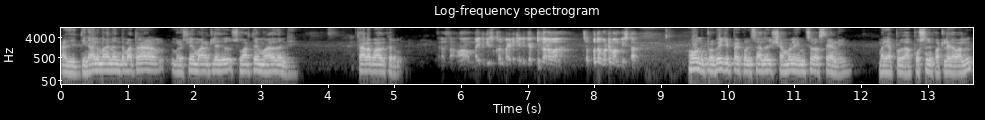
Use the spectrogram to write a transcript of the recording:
అది దినాలు మారినంత మాత్రం మనుషులే మారట్లేదు స్వార్థమే మారదండి. చాలా బాధాకరం. తెలుసా? ఆ, మైక్ తీసుకొని బయటకు వెళ్ళి గట్టిగా అరవాలి? చెప్పుతో కొట్టి పంపిస్తారు. అవును ప్రభే చెప్పారు కొన్నిసార్లు శ్రమలు హింసలు వస్తాయని. మరి అప్పుడు ఆ పోస్టులను కొట్టలేదా వాళ్ళు?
